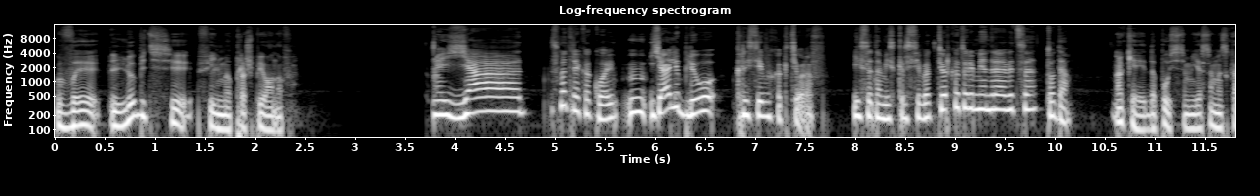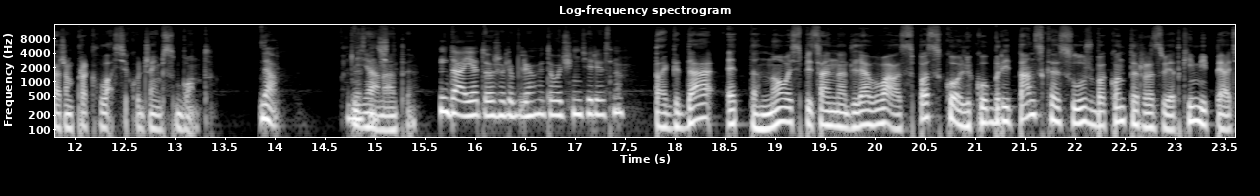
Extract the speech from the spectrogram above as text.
Вы любите фильмы про шпионов? Я, смотря какой, я люблю красивых актеров. Если там есть красивый актер, который мне нравится, то да, Окей, допустим, если мы скажем про классику Джеймс Бонд. да. однозначно. Яна, ты? Да, я тоже люблю, это очень интересно. Тогда это новость специально для вас, поскольку британская служба контрразведки МИ-5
